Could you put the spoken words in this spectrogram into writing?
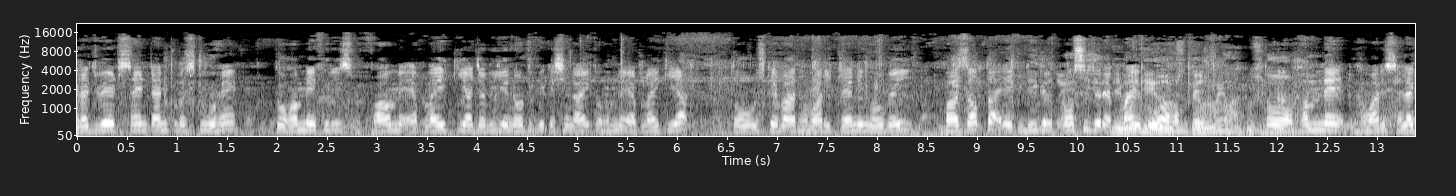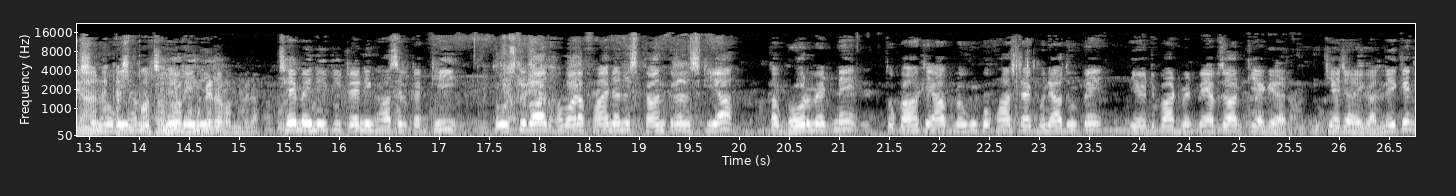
گریجویٹس ہیں، ٹین پلس ٹو ہیں۔ تو ہم نے پھر اس فارم میں اپلائی کیا جب یہ نوٹیفیکیشن آئی تو ہم نے اپلائی کیا۔ تو اس کے بعد ہماری ٹریننگ ہو گئی۔ باضابطہ ایک لیگل پروسیجر اپلائی ہوا ہم پہ۔ تو ہم نے ہماری سلیکشن ہو گئی ہم نے چھ مہینے کی چھ مہینے کی ٹریننگ حاصل کر کی۔ تو اس کے بعد ہمارا فائنانس کانفرنس کیا۔ تب گورنمنٹ نے تو کہا کہ آپ لوگوں کو فاسٹ ٹریک بنیادوں پہ یہ ڈپارٹمنٹ میں ابزارو کیا گیا کیا جائے گا۔ لیکن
